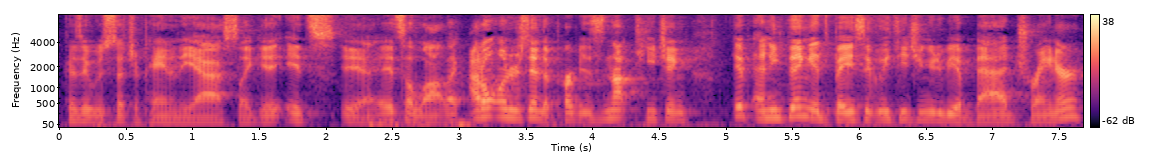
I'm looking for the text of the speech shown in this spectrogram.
because it was such a pain in the ass. Like it, it's yeah, it's a lot. Like I don't understand the purpose. It's not teaching. If anything, it's basically teaching you to be a bad trainer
